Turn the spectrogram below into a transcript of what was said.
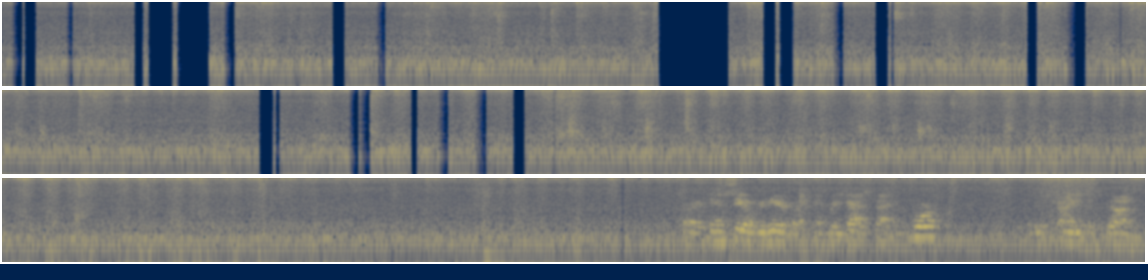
Sorry, I can't see over here, but I can bring guys back and forth. I'm just trying to get done.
